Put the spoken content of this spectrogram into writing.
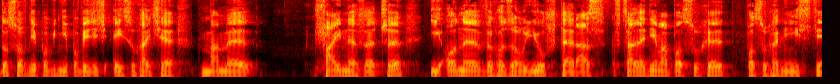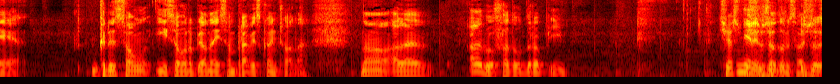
dosłownie powinni powiedzieć, ej słuchajcie, mamy fajne rzeczy i one wychodzą już teraz, wcale nie ma posłuchy, posłucha nie istnieje. Gry są i są robione i są prawie skończone. No, ale, ale był Shadow Drop i Cieszmy się, że, że,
